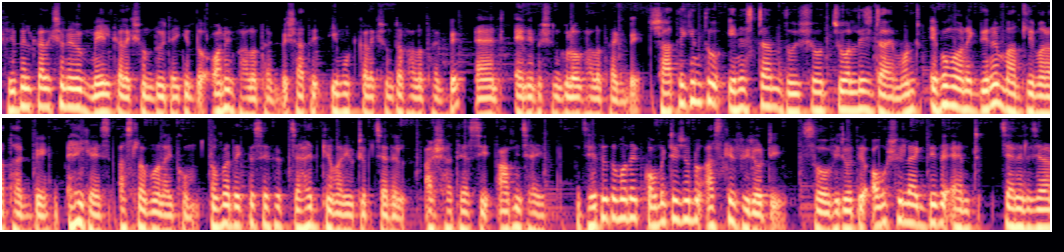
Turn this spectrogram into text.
ফিমেল কালেকশন এবং মেল কালেকশন দুইটাই কিন্তু অনেক ভালো থাকবে, সাথে ইমোট কালেকশনটা ভালো থাকবে অ্যান্ড অ্যানিমেশনগুলো ভালো থাকবে। সাথে কিন্তু ইনস্টান দুইশো চুয়াল্লিশ ডায়মন্ড এবং অনেক দিনের মান্থলি মারা থাকবে। এই গাইস আসসালামু আলাইকুম। তোমরা দেখতেছো FF Zahid gamer YouTube channel আর সাথে আছি আমি জাহিদ। যেহেতু তোমাদের কমেন্টের জন্য আজকের ভিডিওটি সো ভিডিওতে অবশ্যই লাইক দিবে অ্যান্ড চ্যানেলে যারা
